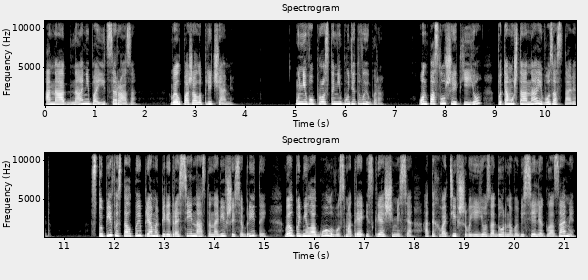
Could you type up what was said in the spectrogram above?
«Она одна не боится раза». Вэл пожала плечами. У него просто не будет выбора. Он послушает ее, потому что она его заставит. Ступив из толпы прямо перед рассеянно остановившейся Бритой, Вэл подняла голову, смотря искрящимися от охватившего ее задорного веселья глазами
